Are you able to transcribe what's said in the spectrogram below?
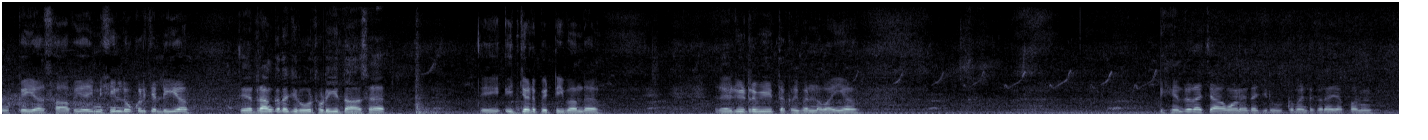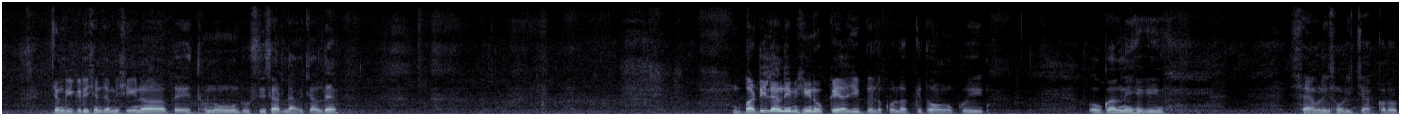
ਓਕੇ ਆ, ਸਾਫ਼ ਹੀ ਆ ਜੀ। ਮਸ਼ੀਨ ਲੋਕਲ ਚੱਲੀ ਆ। ਤੇ ਰੰਗ ਤਾਂ ਜ਼ਰੂਰ ਥੋੜੀ ਜਿਹੀ ਦਾਸ ਹੈ ਤੇ ਇੰਜਣ ਪੇਟੀ ਬੰਦ ਹੈ ਰੈਡੀਏਟਰ ਵੀ ਤਕਰੀਬਨ ਨਵਾਂ ਹੀ ਆ। ਹਿੰਦ ਦਾ ਚਾਹ ਵਾਣੇ ਤਾਂ ਜ਼ਰੂਰ ਕਮੈਂਟ ਕਰਿਆ ਜੀ ਆਪਾਂ ਨੂੰ। ਚੰਗੀ ਕੰਡੀਸ਼ਨ 'ਚ ਮਸ਼ੀਨ ਆ ਤੇ ਤੁਹਾਨੂੰ ਦੂਸਰੀ ਸਾਈਡ ਲੈ ਕੇ ਚੱਲਦੇ ਆ। ਬਾਡੀ ਲੈਣ ਦੀ ਮਸ਼ੀਨ ਓਕੇ ਆ ਜੀ, ਬਿਲਕੁਲ ਕਿਤੋਂ ਕੋਈ ਉਹ ਗੱਲ ਨਹੀਂ ਹੈਗੀ। ਫੈਮਿਲੀ ਥੋੜੀ ਚੈੱਕ ਕਰੋ।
